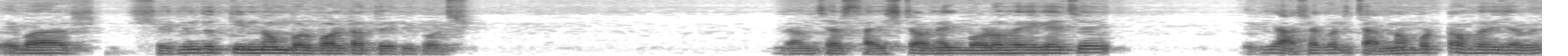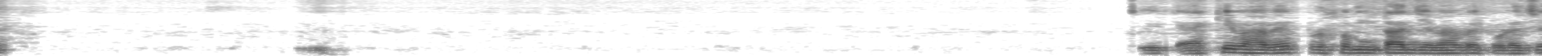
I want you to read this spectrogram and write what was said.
এবার সে কিন্তু তিন নম্বর বলটা তৈরি করছে। গামছার সাইজটা অনেক বড় হয়ে গেছে। দেখি, আশা করি চার নম্বরটাও হয়ে যাবে। ঠিক একইভাবে প্রথমটা যেভাবে করেছে,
